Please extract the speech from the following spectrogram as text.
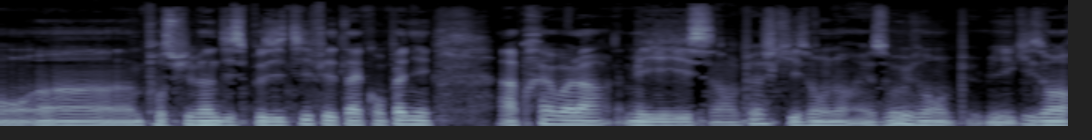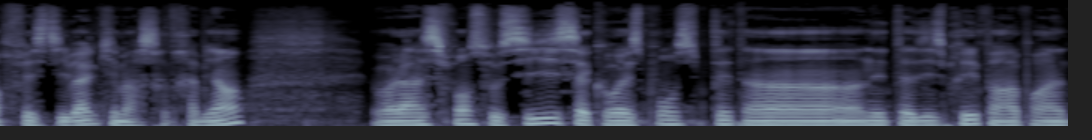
un poursuivre un dispositif et t'accompagner. Après, voilà. Mais ça n'empêche qu'ils ont leur réseau, ils ont leur public, ils ont leur festival qui marche très très bien. Voilà, je pense aussi, ça correspond peut-être à un, état d'esprit par rapport à un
